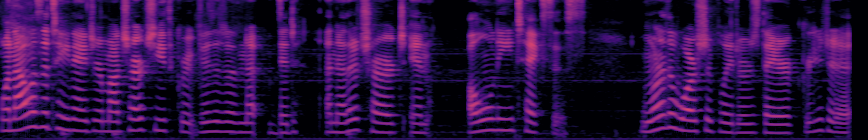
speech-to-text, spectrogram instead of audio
when I was a teenager, my church youth group visited another church in Olney, Texas. One of the worship leaders there greeted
